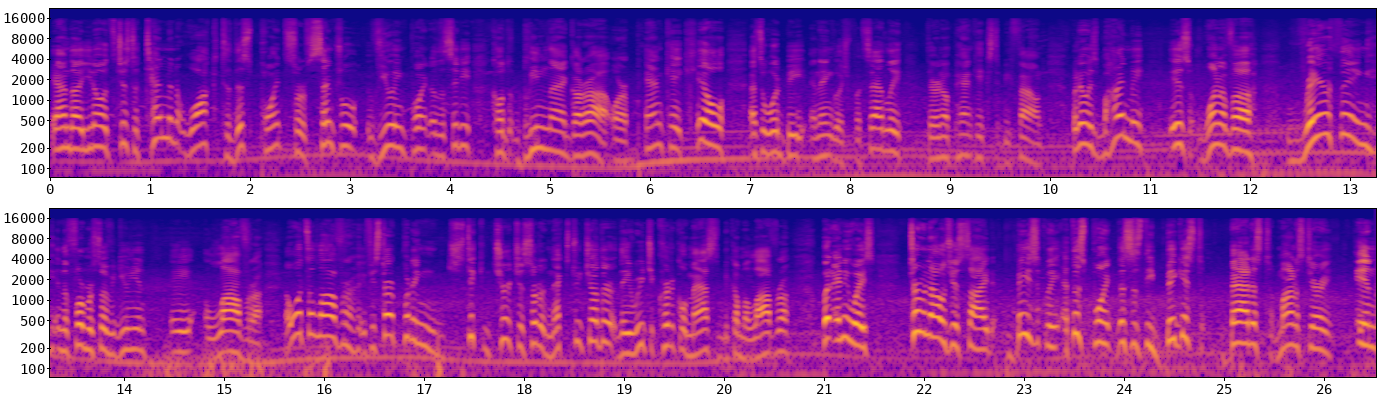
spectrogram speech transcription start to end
And uh, you know, it's just a 10 minute walk to this point, sort of central viewing point of the city called Blinnaya Gora, or Pancake Hill, as it would be in English. But sadly, there are no pancakes to be found. But anyways, behind me is one of a rare thing in the former Soviet Union, a lavra. Now what's a lavra? If you start putting, sticking churches sort of next to each other, they reach a critical mass and become a lavra. But anyways, terminology aside, basically, at this point, this is the biggest, baddest monastery in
